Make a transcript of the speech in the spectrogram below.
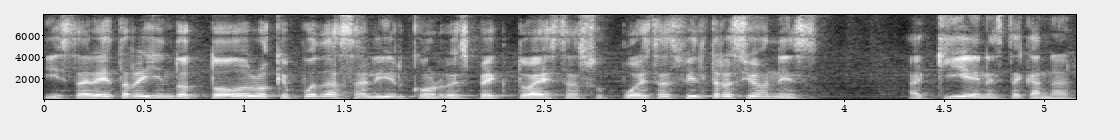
y estaré trayendo todo lo que pueda salir con respecto a estas supuestas filtraciones aquí en este canal.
